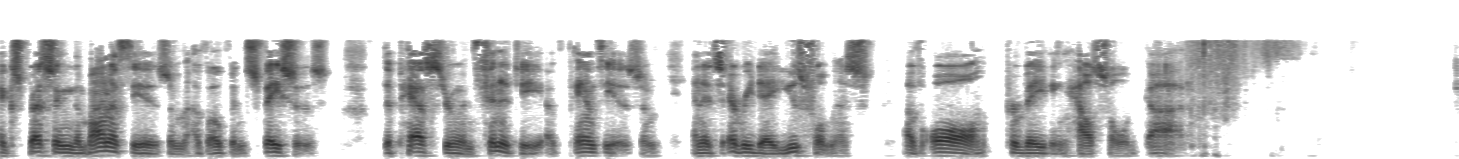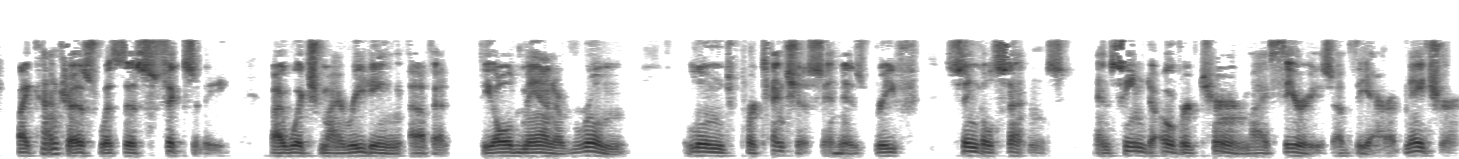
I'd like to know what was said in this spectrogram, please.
expressing the monotheism of open spaces, the pass through infinity of pantheism and its everyday usefulness of all pervading household God. By contrast with this fixity, by which my reading of it, the old man of Rum loomed portentous in his brief single sentence and seemed to overturn my theories of the Arab nature.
